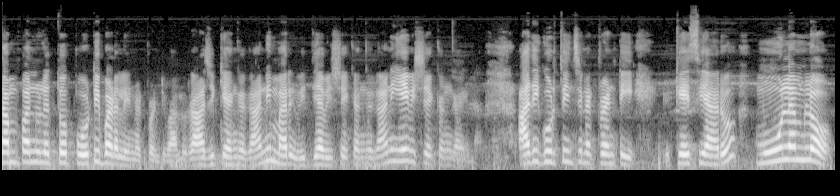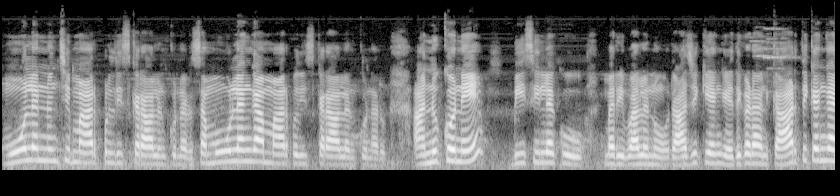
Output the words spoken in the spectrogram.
సంపన్నులతో పోటీ పడలేనటువంటి వాళ్ళు. రాజకీయంగా కానీ మరి విద్యా విషయకంగా కానీ ఏ విషయకంగా అయినా. అది గుర్తించినటువంటి కేసీఆర్ మూలంలో మూలం నుంచి మార్పులు తీసుకురావాలనుకున్నారు. సమూలంగా మార్పు తీసుకురావాలనుకున్నారు. అనుకునే బీసీలకు మరి వాళ్ళను రాజకీయంగా ఎదగడానికి ఆర్థికంగా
